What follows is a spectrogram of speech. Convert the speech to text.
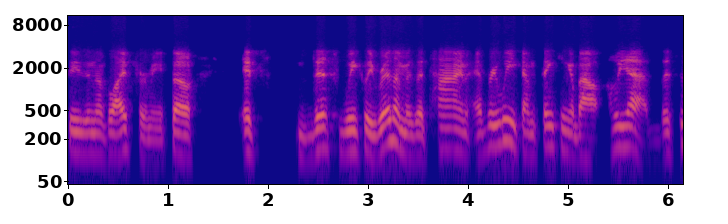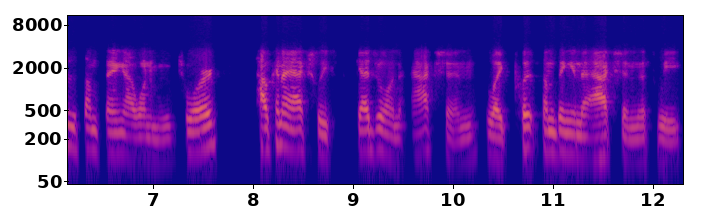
season of life for me. So it's this weekly rhythm is a time every week I'm thinking about, oh yeah, this is something I want to move toward. How can I actually schedule an action, like put something into action this week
